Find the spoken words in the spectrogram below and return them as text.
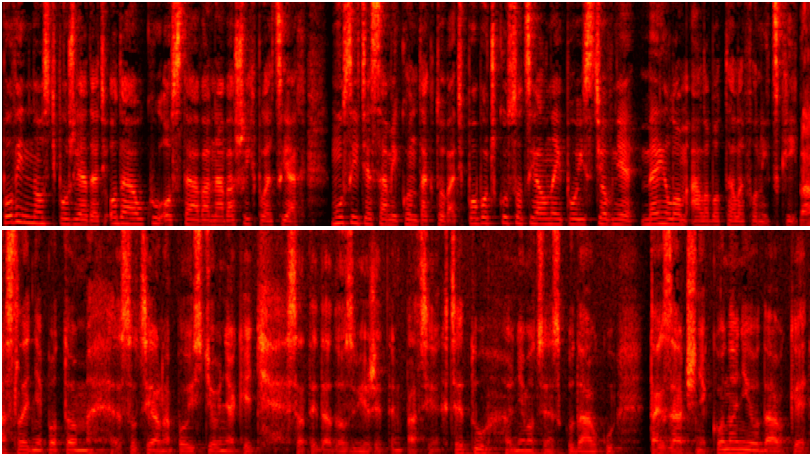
povinnosť požiadať o dávku ostáva na vašich pleciach. Musíte sami kontaktovať pobočku sociálnej poisťovne mailom alebo telefonicky. Následne potom sociálna poisťovňa, keď sa teda dozvie, že ten pacient chce tú nemocenskú dávku, tak začne konanie o dávke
